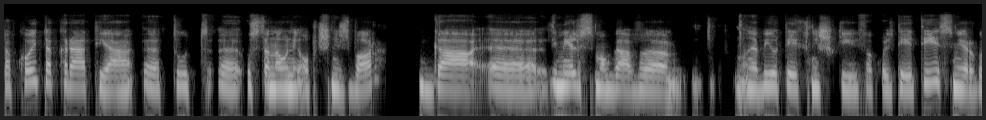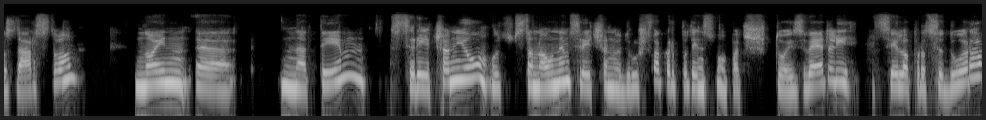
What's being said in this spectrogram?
takoj takrat ja, tudi ustanovni občni zbor. Ga, imeli smo ga v, biotehnički fakulteti, smer gozdarstvo. No, in eh, na tem srečanju, ustanovnem srečanju društva, ker potem smo pač to izvedli, celo proceduro,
